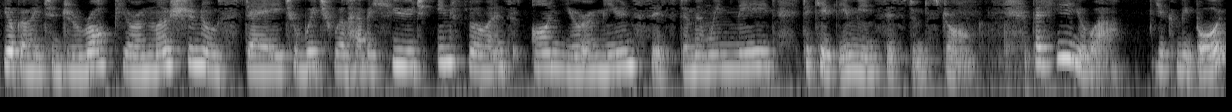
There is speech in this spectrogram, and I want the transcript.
you're going to drop your emotional state, which will have a huge influence on your immune system. And we need to keep the immune system strong. But here you are. You can be bored.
